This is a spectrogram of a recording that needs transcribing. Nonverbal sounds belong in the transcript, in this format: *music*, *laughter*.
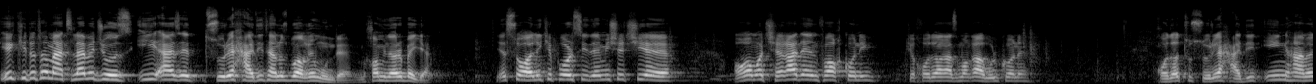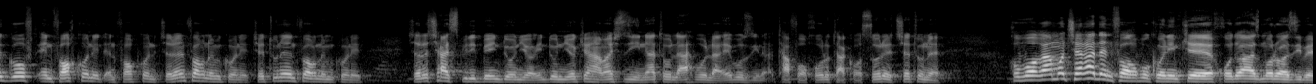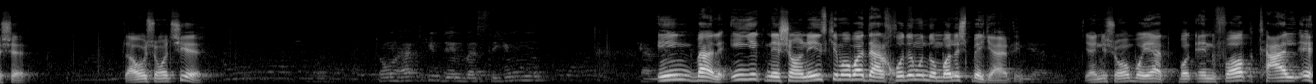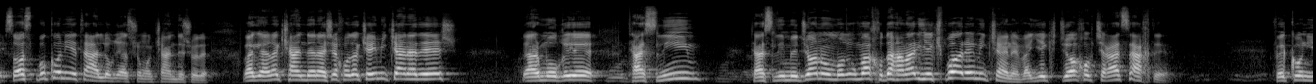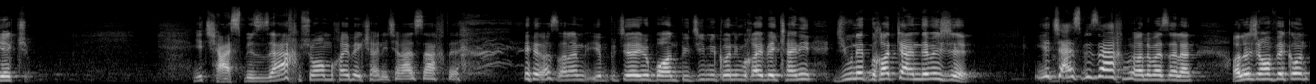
یکی دو تا مطلب جزئی از سوره حدید هنوز باقی مونده. می‌خوام اینا رو بگم. یه سوالی که پرسیده میشه چیه؟ آقا ما چقدر انفاق کنیم که خدا از ما قبول کنه؟ خدا تو سوره حدید این همه گفت انفاق کنید انفاق کنید. چرا انفاق نمی کنید چتونه انفاق نمی کنید چرا چسبیدید به این دنیا؟ این دنیا که همش زینت و لهو و لعب و زینت تفاخر و تکاسره چتونه؟ خب واقعا ما چقدر انفاق بکنیم که خدا از ما راضی بشه؟ جواب شما چیه؟ این بله این یک نشانه است که ما باید در خودمون دنبالش بگردیم. یعنی شما باید با انفاق تعل... احساس بکنی یه تعلقی از شما کنده شده. وگرنه کنده نشه خدا کی میکندش؟ در موقع تسلیم تسلیم جان اون موقع اون خدا همه رو یک باره می‌کنه و یک جا خب چقدر سخته. فکر کن یک یه چسب زخم شما می‌خوای بکنی چقدر سخته؟ *laughs* مثلا یه چیزی رو باند پیچی می‌کنی می‌خوای بکنی جونت می‌خواد کنده بشه. یه چسب زخمه حالا مثلا. حالا شما فکر کن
